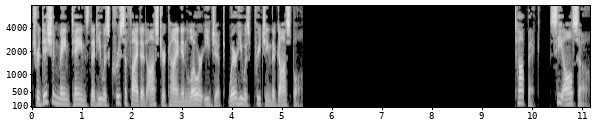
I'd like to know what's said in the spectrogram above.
Tradition maintains that he was crucified at Ostracine in Lower Egypt, where he was preaching the Gospel. See also.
